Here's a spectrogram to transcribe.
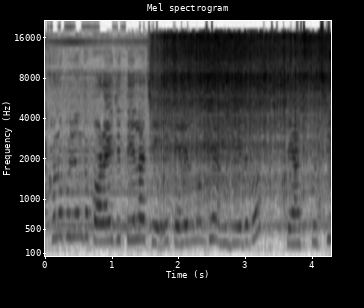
এখনও পর্যন্ত কড়াইয়ে যে তেল আছে, এই তেলের মধ্যে আমি দিয়ে দেবো পেঁয়াজ কুচি।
